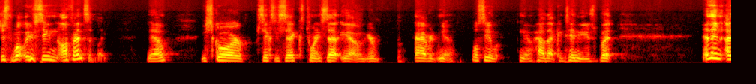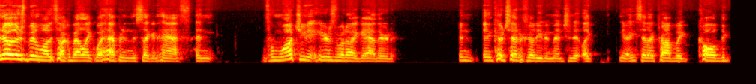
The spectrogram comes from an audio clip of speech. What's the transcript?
just what we've seen offensively. You know, you score 66, 27, you know, your average, you know, we'll see, you know, how that continues. But, and then I know there's been a lot of talk about like what happened in the second half. And from watching it, here's what I gathered. And, and Coach Satterfield even mentioned it. Like, you know, he said I probably called the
